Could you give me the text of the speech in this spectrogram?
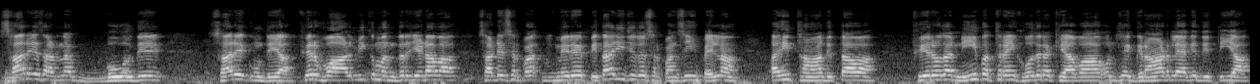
ਸਾਰੇ ਸਾਡੇ ਨਾਲ ਬੋਲਦੇ, ਸਾਰੇ ਕੁੰਦੇ ਆ। ਫਿਰ ਵਾਲਮੀਕ ਮੰਦਿਰ ਜਿਹੜਾ ਵਾ, ਸਾਡੇ ਸਰਪੰਚ, ਮੇਰੇ ਪਿਤਾ ਜੀ ਜਦੋਂ ਸਰਪੰਚ ਸੀ ਪਹਿਲਾਂ, ਅਸੀਂ ਥਾਂ ਦਿੱਤਾ ਵਾ। ਫਿਰ ਉਹਦਾ ਨੀਂਹ ਪੱਥਰਾਂ ਹੀ ਖੋਦ ਰੱਖਿਆ ਵਾ, ਉਹਨੂੰ ਗ੍ਰਾਂਟ ਲੈ ਕੇ ਦਿੱਤੀ ਆ।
